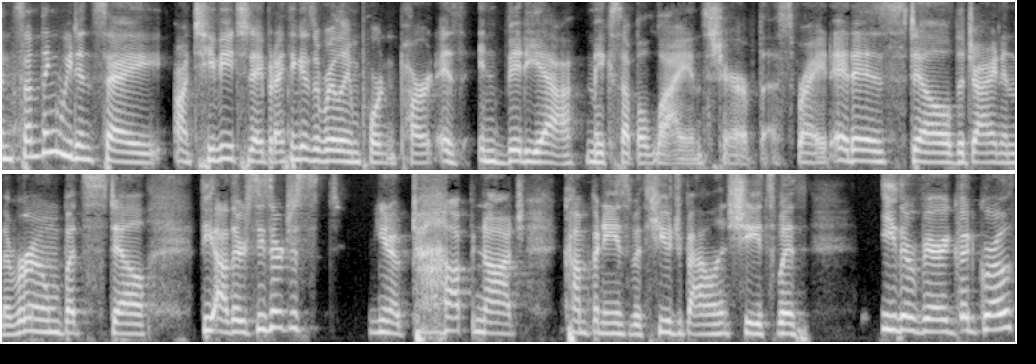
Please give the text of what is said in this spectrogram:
And something we didn't say on TV today, but I think is a really important part is NVIDIA makes up a lion's share of this, right? It is still the giant in the room, but still the others, these are just, you know, top notch companies with huge balance sheets with either very good growth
